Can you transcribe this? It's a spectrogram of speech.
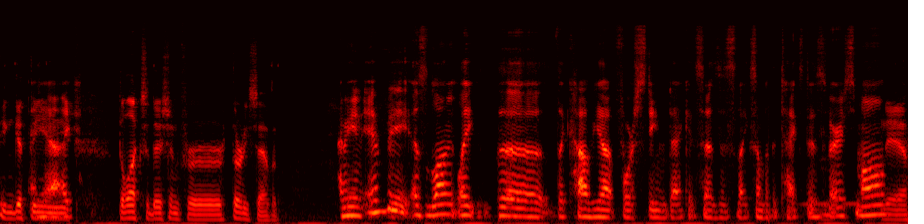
You can get the yeah, like deluxe edition for thirty seven. I mean, it'd be as long like the the caveat for Steam Deck. It says it's like some of the text is very small Yeah.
